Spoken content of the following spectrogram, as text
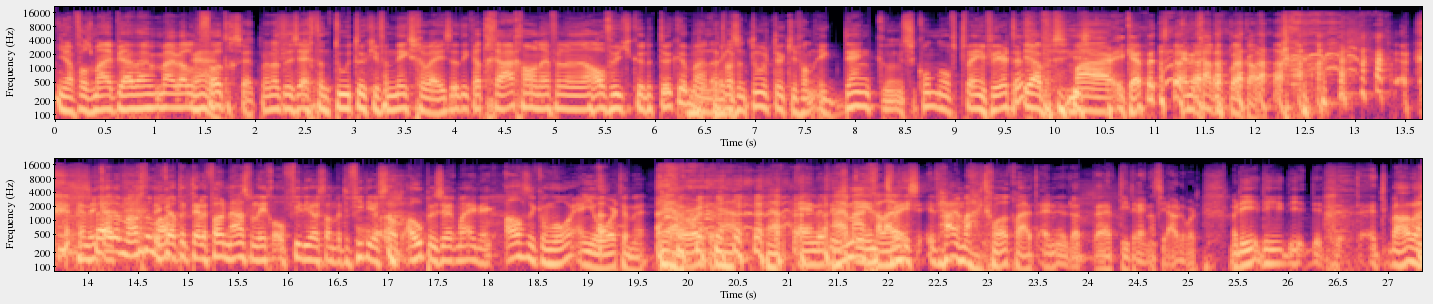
Ja, volgens mij heb jij mij- wel op Ja. een foto gezet. Maar dat is echt een toertukje van niks geweest. Dat Ik had graag gewoon even een half uurtje kunnen tukken. Maar het was een toertukje van, ik denk, een seconde of 42. Ja, precies. Maar ik heb het en het gaat op klak af. en ik had, mag, ik had de telefoon naast me liggen op videostand met de videostand open, zeg maar. Ik denk, als ik hem hoor, en je hoort hem, hè. Ja. Hoort hem. Ja, ja. En dat is Hij maakt geluid. twee- het, hij maakt gewoon geluid. En eh, dat heeft iedereen als hij ouder wordt. Maar die, die, die, dit- het, we hadden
